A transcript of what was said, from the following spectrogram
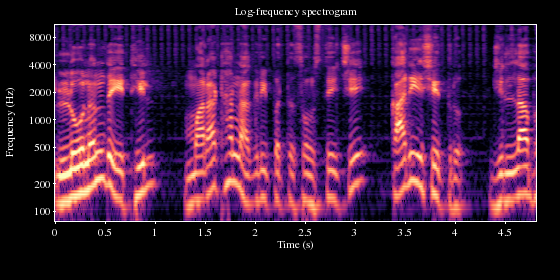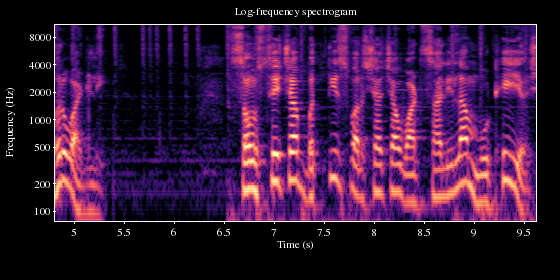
लोणंद येथील मराठा नागरी पतसंस्थेचे कार्यक्षेत्र जिल्हाभर वाढले. संस्थेच्या बत्तीस वर्षाच्या वाटचालीला मोठे यश.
